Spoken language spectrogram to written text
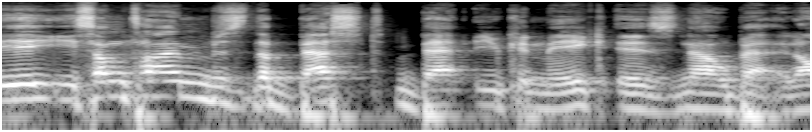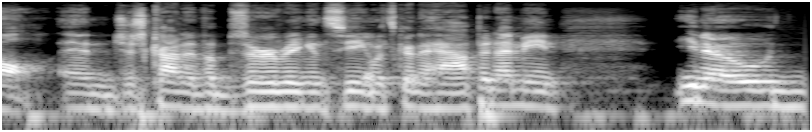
i sometimes the best bet you can make is no bet at all, and just kind of observing and seeing what's going to happen. I mean, you know,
